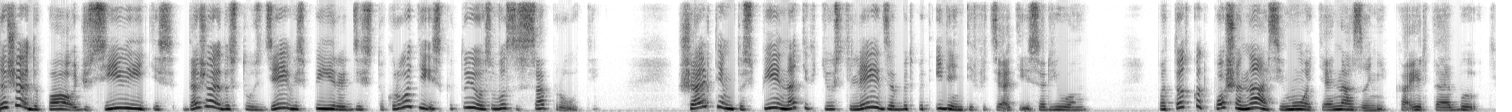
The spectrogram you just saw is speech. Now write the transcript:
Dažādu pauģu sīvītis, dažādas tūs dzēvis pieredzis, tok rodīs, ka tu jūs visas saprūti. Šaltim tu spēja ne tik justi leidza, bet pat identificētīs ar jom. Pat tad, kad poša nāsi moķai nazini, kā ir tā būt.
